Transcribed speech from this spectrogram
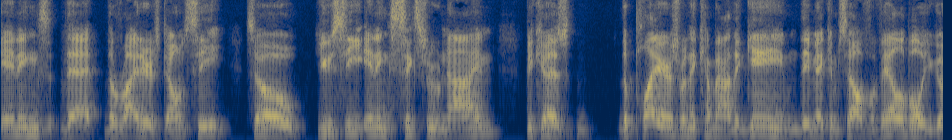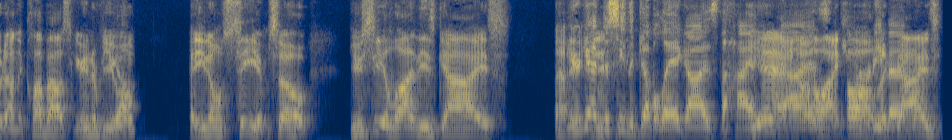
innings that the writers don't see. So you see innings six through nine because the players, when they come out of the game, they make themselves available. You go down the clubhouse, you interview Yep. them, and you don't see them. So you see a lot of these guys. uh, You're getting to see the double A guys, the high yeah, guys, like the oh, the guys.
